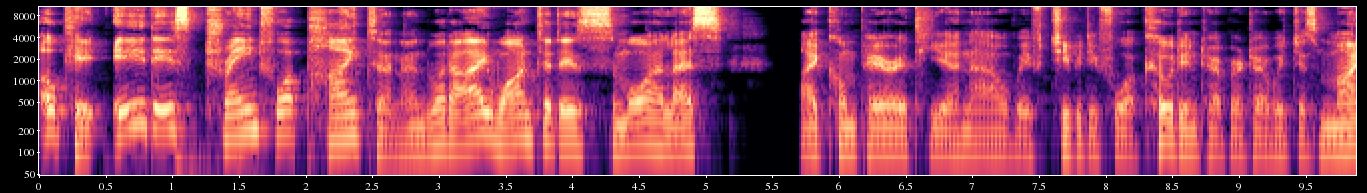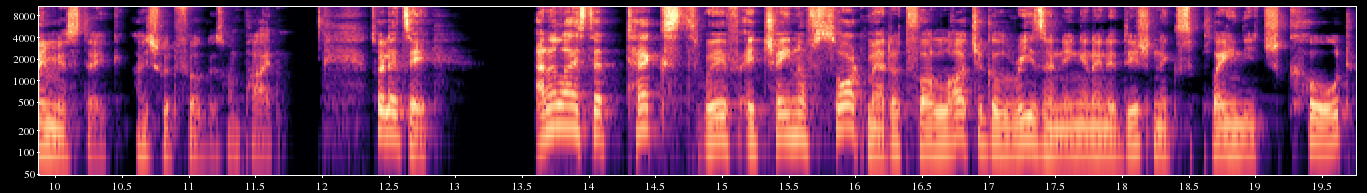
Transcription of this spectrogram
Okay, it is trained for Python, and what I wanted is more or less, I compare it here now with GPT-4 code interpreter, which is my mistake. I should focus on Python. So let's say, analyze that text with a chain of thought method for logical reasoning, and in addition explain each code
